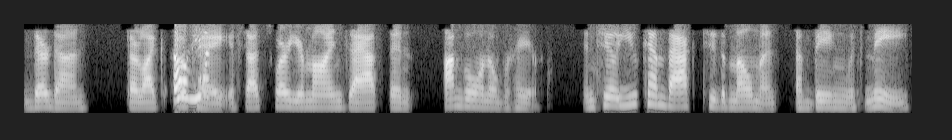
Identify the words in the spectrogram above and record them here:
they're done. They're like, oh, okay, yeah. if that's where your mind's at, then I'm going over here. Until you come back to the moment of being with me,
